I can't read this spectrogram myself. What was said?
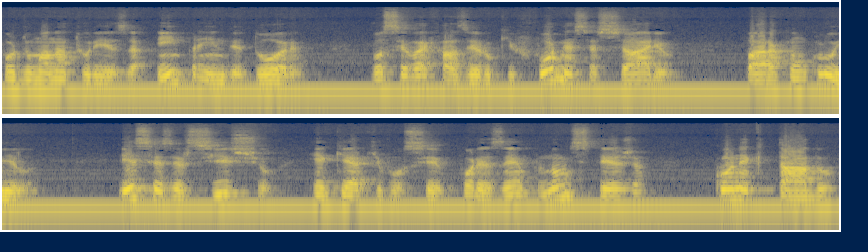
for de uma natureza empreendedora, você vai fazer o que for necessário para concluí-la. Esse exercício requer que você, por exemplo, não esteja conectado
